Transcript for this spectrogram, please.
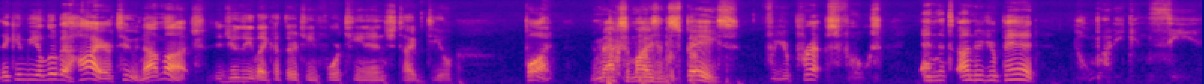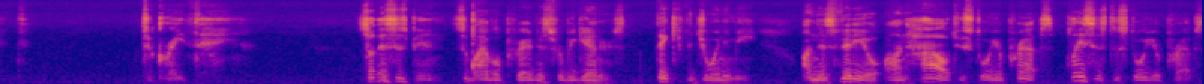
they can be a little bit higher too, not much. It's usually like a 13, 14 inch type deal, but you're maximizing space for your preps, folks. And it's under your bed. Nobody can see it. It's a great thing. So this has been Survival Preparedness for Beginners. Thank you for joining me on this video on how to store your preps, places to store your preps,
